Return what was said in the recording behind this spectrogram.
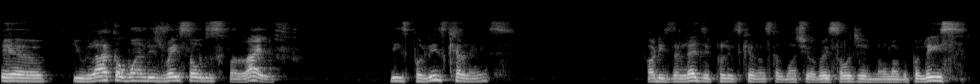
if you lock up one of these race soldiers for life, these police killings, or these alleged police killings, because once you're a race soldier, you're no longer police,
